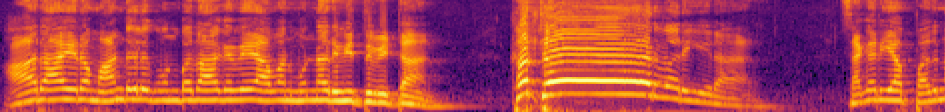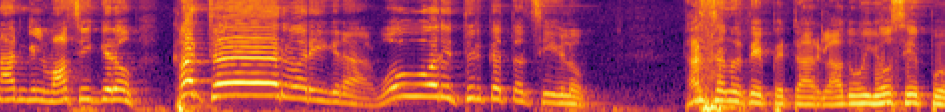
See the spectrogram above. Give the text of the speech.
ஆறாயிரம் ஆண்டுகளுக்கு முன்பதாகவே அவன் முன்னறிவித்து விட்டான். கத்தர் வருகிறார். சகரியா பதினான்கில் வாசிக்கிறோம். கர்த்தர் வருகிறார். ஒவ்வொரு தீர்க்கதரிசிகளும் தரிசனத்தை பெற்றார்கள். அதுவும் யோசேப்பு.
